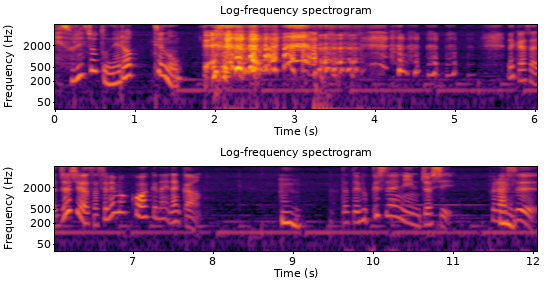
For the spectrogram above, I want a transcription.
えそれちょっと狙ってんのって。だからさ女子はさそれも怖くない？なんかうん。例えば複数人女子プラス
